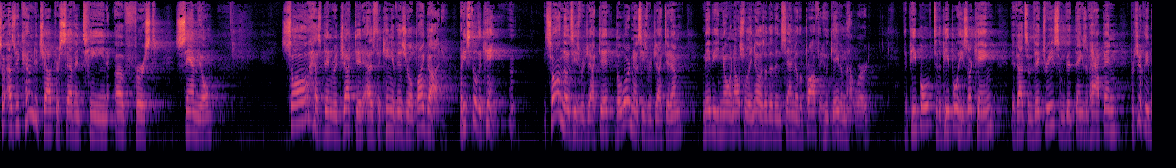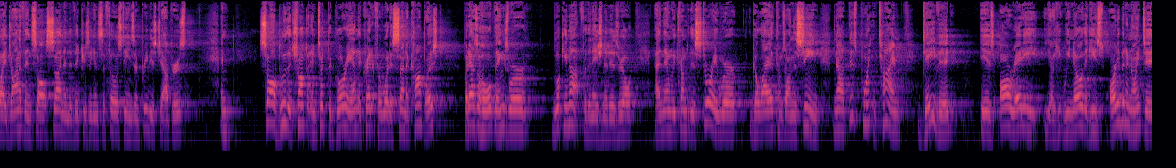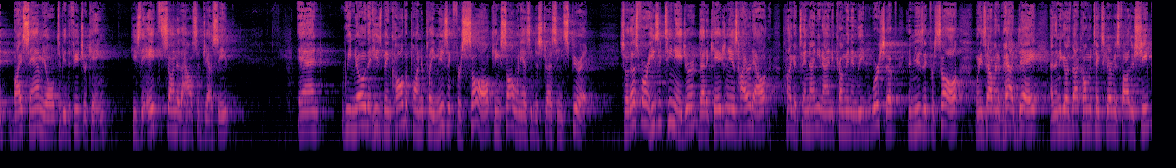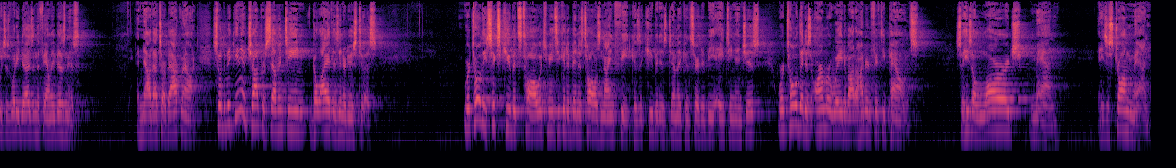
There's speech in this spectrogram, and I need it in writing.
So, as we come to chapter 17 of 1 Samuel, Saul has been rejected as the king of Israel by God, but he's still the king. Saul knows he's rejected. The Lord knows he's rejected him. Maybe no one else really knows other than Samuel the prophet who gave him that word. The people, to the people, he's their king. They've had some victories, some good things have happened, particularly by Jonathan, Saul's son, and the victories against the Philistines in previous chapters. And Saul blew the trumpet and took the glory and the credit for what his son accomplished. But as a whole, things were looking up for the nation of Israel. And then we come to this story where Goliath comes on the scene. Now, at this point in time, David is already, you know, he, we know that he's already been anointed by Samuel to be the future king. He's the eighth son of the house of Jesse. And we know that he's been called upon to play music for Saul, King Saul, when he has a distressing spirit. So, thus far, he's a teenager that occasionally is hired out like a 1099 to come in and lead worship and music for Saul when he's having a bad day. And then he goes back home and takes care of his father's sheep, which is what he does in the family business. And now that's our background. So, at the beginning of chapter 17, Goliath is introduced to us. We're told he's six cubits tall, which means he could have been as tall as nine feet, because a cubit is generally considered to be 18 inches. We're told that his armor weighed about 150 pounds. So he's a large man, and he's a strong man.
